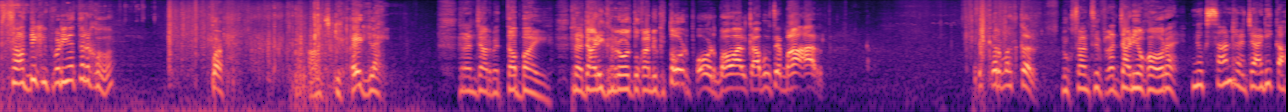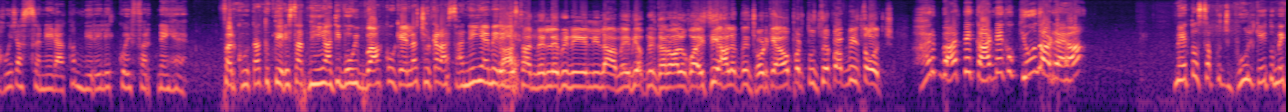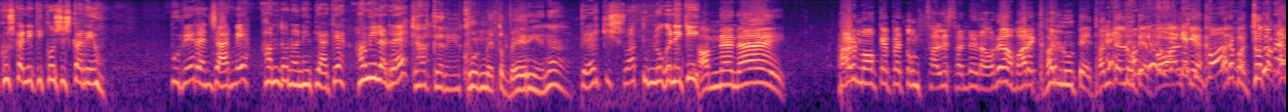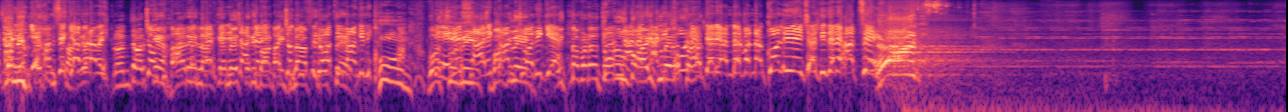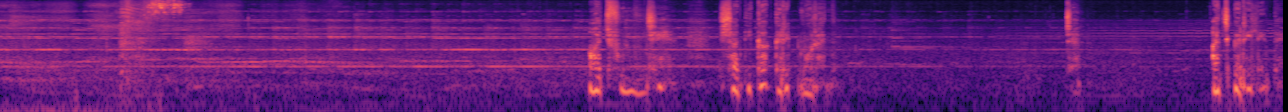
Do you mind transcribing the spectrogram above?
शादी की पड़ी है तेरे को? पर आज की हेडलाइन रंजार में तब आई रजाड़ी घरों और दुकानों की तोड़ फोड़ बवाल काबू से बाहर। फ़िक्र मत कर नुकसान सिर्फ़ रजाड़ियों का हो रहा है। नुकसान रजाड़ी का हो या सनेड़ा का मेरे लिए कोई फ़र्क नहीं है। फ़र्क होता तो तेरे साथ नहीं आती वो भी बाग को अकेला छोड़कर आसान नहीं है मेरे लिए। आसान मिलने भी नहीं है लीला। मैं भी अपने घर वालों को ऐसी हालत में छोड़ के आया पर तू सिर्फ़ अपनी सोच। हर बात पे काटने को क्यों दौड़ रहा है हाँ? मैं तो सब कुछ भूल के तुम्हें खुश करने की कोशिश कर रही हूँ। पूरे रंजार में हम दोनों ने प्यार किया हम ही लड़ रहे हैं। क्या करें? खून में तो बह रही है ना। पैर की शुरुआत तुम लोगों ने की। हमने नहीं। हर मौके पे तुम साले सन्ने डाओ ने हमारे घर लूटे धंधे लूटे बवाल किए? अरे बच्चों तो तक रजाइयों नहीं हमसे क्या बराबरी? रंजार के हर इलाके में तेरी बात के खिलाफ केस है खून वसूली स्मगलिंग इतना बड़ा चोर तो आई क्यों मेरे आज फूल मुझे शादी का करेक्ट मुहूर्त। चल आज कर ही लेते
